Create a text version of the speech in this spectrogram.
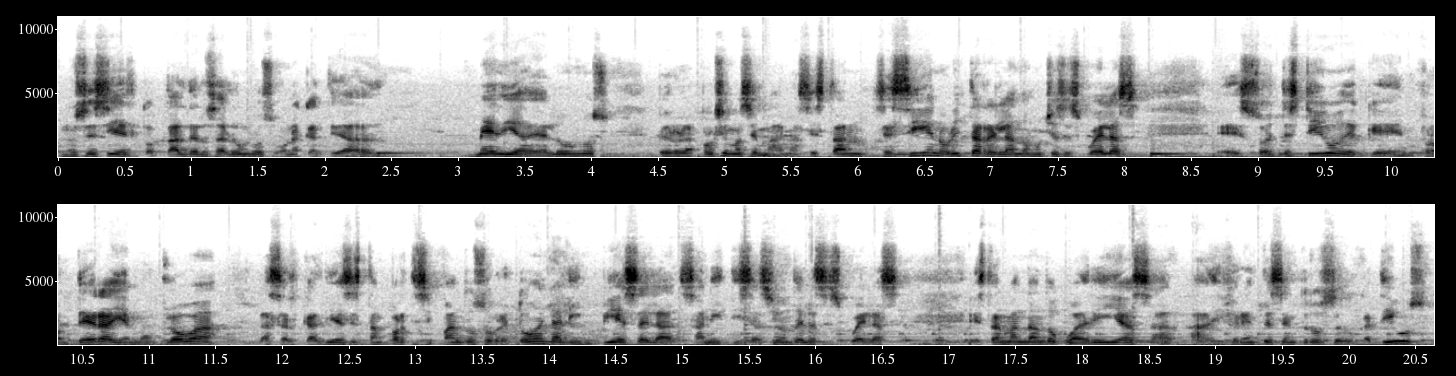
no sé si el total de los alumnos o una cantidad media de alumnos, pero la próxima semana se están, se siguen ahorita arreglando muchas escuelas. Eh, soy testigo de que en Frontera y en Monclova las alcaldías están participando sobre todo en la limpieza y la sanitización de las escuelas. Están mandando cuadrillas a, a diferentes centros educativos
